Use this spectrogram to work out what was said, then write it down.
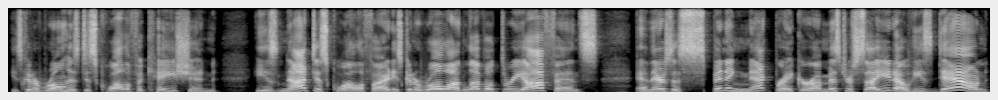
He's going to roll his disqualification. He's not disqualified. He's going to roll on level three offense. And there's a spinning neck breaker on Mr. Saito. He's down.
